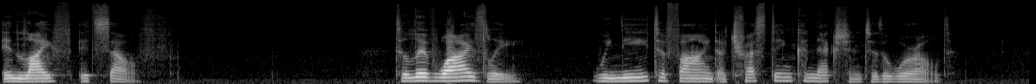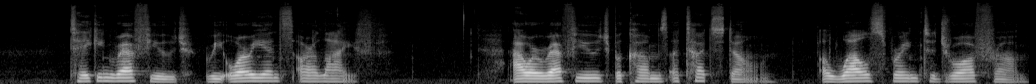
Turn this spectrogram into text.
in life itself. To live wisely, we need to find a trusting connection to the world. Taking refuge reorients our life. Our refuge becomes a touchstone, a wellspring to draw from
